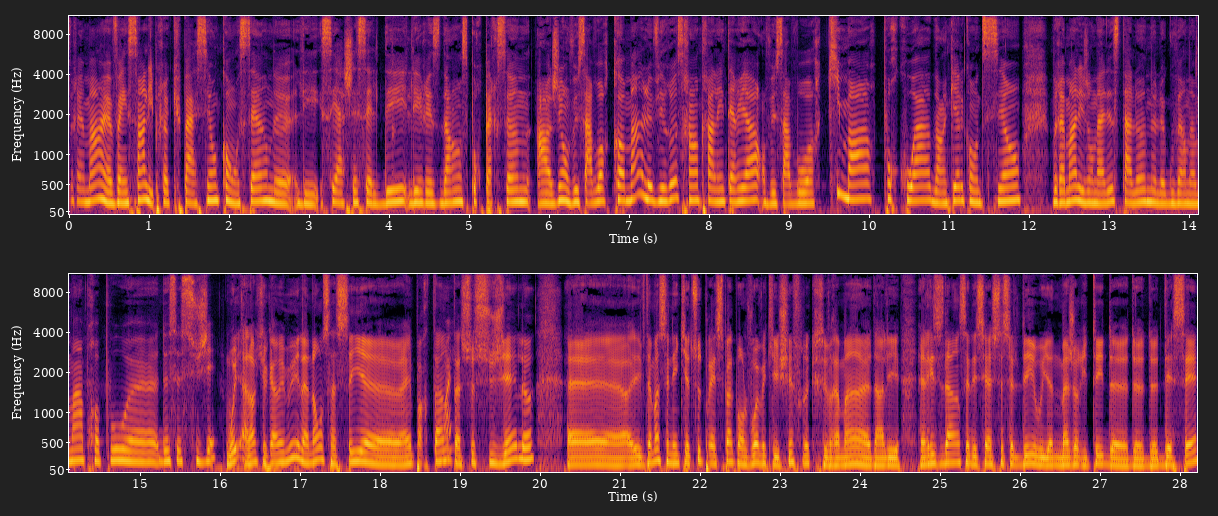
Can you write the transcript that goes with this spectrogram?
Vraiment, euh, Vincent, les préoccupations concernent euh, les CHSLD, les résidences pour personnes âgées. On veut savoir comment le virus rentre à l'intérieur. On veut savoir qui meurt, pourquoi, dans quelles conditions. Vraiment, les journalistes talonnent le gouvernement à propos euh, de ce sujet. Oui, alors qu'il y a quand même eu une annonce assez importante à ce sujet-là. évidemment, c'est l'inquiétude principale, puis on le voit avec les chiffres, que c'est vraiment dans les résidences et les CHSLD où il y a une majorité de, de, de décès.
